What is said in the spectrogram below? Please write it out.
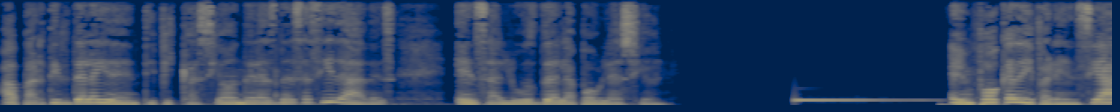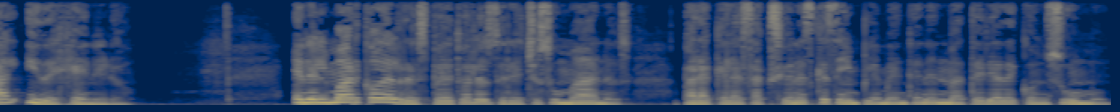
a partir de la identificación de las necesidades en salud de la población. Enfoque diferencial y de género. En el marco del respeto a los derechos humanos, para que las acciones que se implementen en materia de consumo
